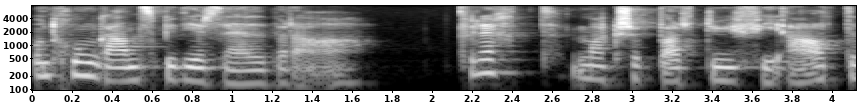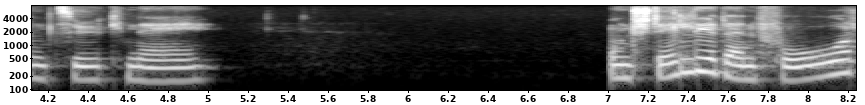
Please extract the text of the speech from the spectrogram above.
und komm ganz bei dir selber an. Vielleicht magst du ein paar tiefe Atemzüge nehmen und stell dir dann vor,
